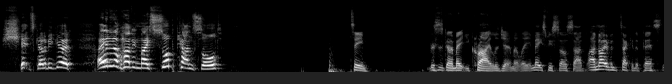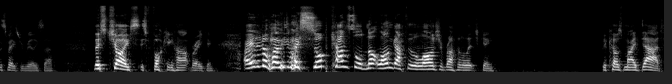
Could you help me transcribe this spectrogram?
Shit's gonna be good. I ended up having my sub cancelled. Team. This is gonna make you cry legitimately. It makes me so sad. I'm not even taking a piss. This makes me really sad. This choice is fucking heartbreaking. I ended up having my sub cancelled not long after the launch of Wrath of the Lich King. Because my dad.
